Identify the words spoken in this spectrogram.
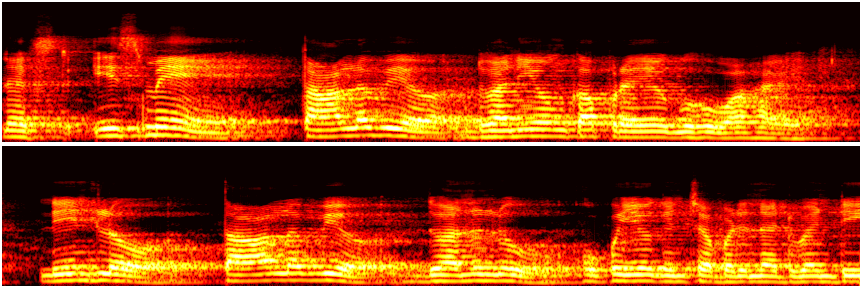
నెక్స్ట్ ఇస్మే తాళవ్య ధ్వని యొక్క ప్రయోగ హై దీంట్లో తాళవ్య ధ్వనులు ఉపయోగించబడినటువంటి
